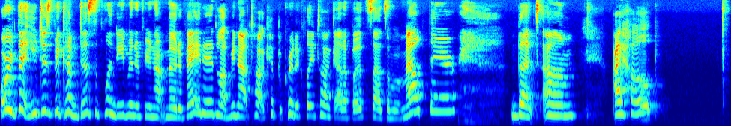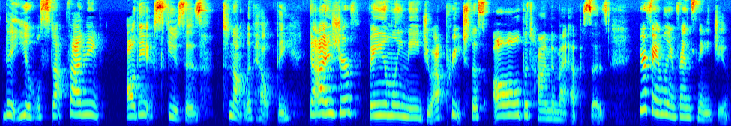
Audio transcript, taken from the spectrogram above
or that you just become disciplined even if you're not motivated. Let me not talk hypocritically, talk out of both sides of my mouth there. But um I hope that you will stop finding all the excuses to not live healthy. Guys, your family needs you. I preach this all the time in my episodes. Your family and friends need you.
